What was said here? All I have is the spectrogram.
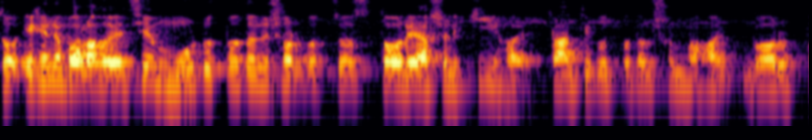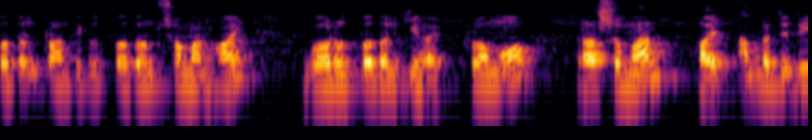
তো এখানে বলা হয়েছে, মোট উৎপাদনের সর্বোচ্চ স্তরে আসলে কি হয়? প্রান্তিক উৎপাদন শূন্য হয়, গড় উৎপাদন, প্রান্তিক উৎপাদন সমান হয়, গড় উৎপাদন কি হয়? ক্রম হ্রাসমান হয়। আমরা যদি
